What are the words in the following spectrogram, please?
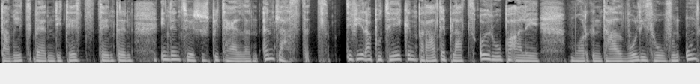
Damit werden die Testzentren in den Zürcher Spitälern entlastet. Die vier Apotheken Paradeplatz, Europaallee, Morgenthal, Wollishofen und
